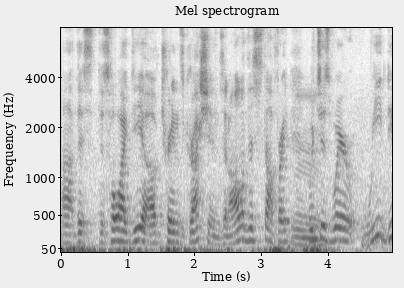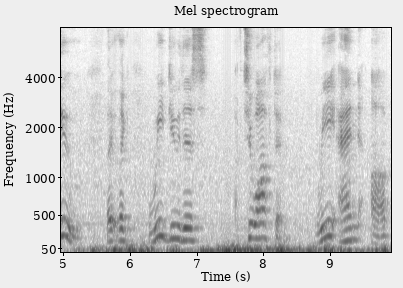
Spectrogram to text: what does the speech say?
uh, this this whole idea of transgressions and all of this stuff, right? Mm. Which is where we do, like, like we do this too often. We end up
